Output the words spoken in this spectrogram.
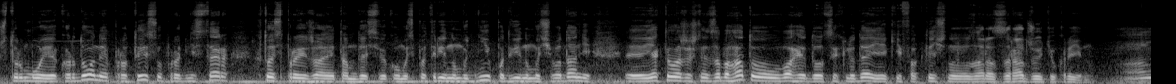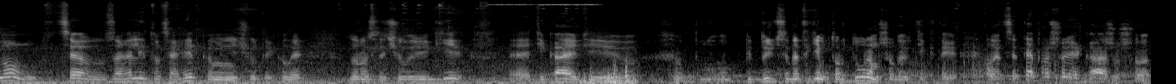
штурмує кордони, про Тису, про Дністер. Хтось проїжджає там десь в якомусь потрійному дні, подвійному чемодані. Е, Як ти вважаєш, не забагато уваги до цих людей, які фактично зараз зраджують Україну? Ну, це взагалі то це гидко мені чути, коли дорослі чоловіки е, тікають і е, піддають себе таким тортурам, щоб втікти. Але це те, про що я кажу, що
